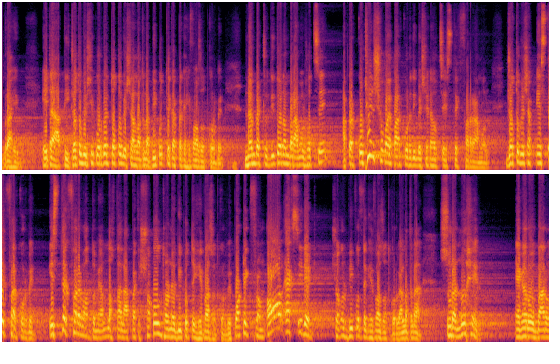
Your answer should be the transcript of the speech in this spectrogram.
ইব্রাহিম। এটা আপনি যত বেশি করবেন, তত বেশি আল্লাহ তাআলা বিপদ থেকে আপনাকে হেফাজত করবেন নাম্বার টু দ্বিতীয় নম্বর আমল হচ্ছে, আপনার কঠিন সময় পার করে দিবে, সেটা হচ্ছে ইস্তেগফারের আমল। যত বেশি আপনি ইস্তেগফার করবেন, ইস্তেগফারের মাধ্যমে আল্লাহ তালা আপনাকে সকল ধরনের বিপদ থেকে হেফাজত করবে। প্রটেক্ট ফ্রম অল অ্যাক্সিডেন্ট সকল বিপদ থেকে হেফাজত করবে। আল্লাহ তালা সূরা নূহের এগারো, বারো,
